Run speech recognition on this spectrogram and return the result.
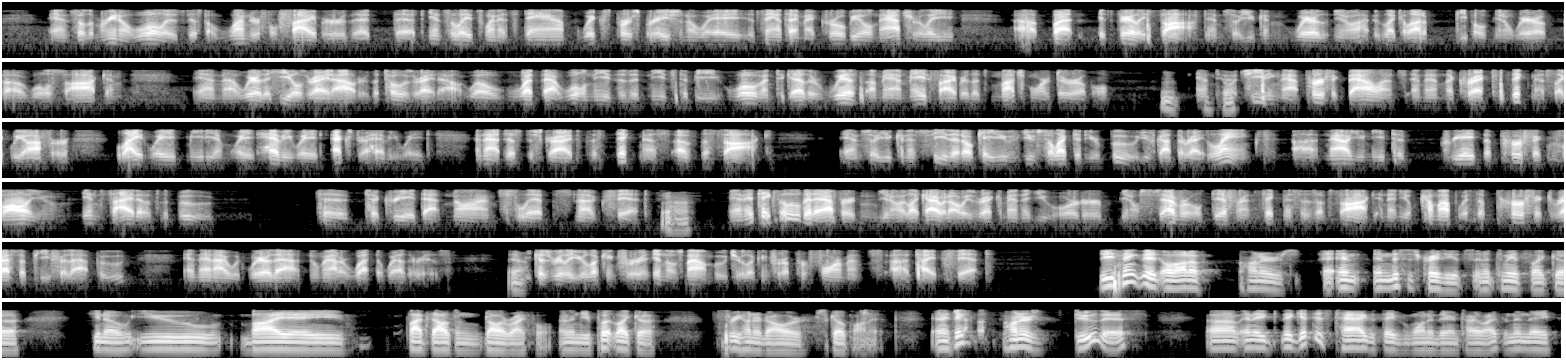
And so the merino wool is just a wonderful fiber that that insulates when it's damp, wicks perspiration away. It's antimicrobial naturally, uh, but it's fairly soft, and so you can wear, you know, like a lot of people, you know, wear a, a wool sock and and uh, wear the heels right out or the toes right out. Well, what that wool needs is it needs to be woven together with a man-made fiber that's much more durable. Hmm, And so achieving that perfect balance and then the correct thickness, like we offer lightweight, medium weight, heavyweight, extra heavyweight, and that just describes the thickness of the sock. And so you can see that okay, you've you've selected your boot, you've got the right length. Uh, now you need to create the perfect volume inside of the boot to to create that non-slip, snug fit. Uh-huh. And it takes a little bit of effort. And you know, like I would always recommend that you order, you know, several different thicknesses of sock, and then you'll come up with the perfect recipe for that boot. And then I would wear that no matter what the weather is. Yeah. Because really, you're looking for in those mountain boots, you're looking for a performance uh, type fit. Do you think that a lot of hunters and and this is crazy. It's and it, to me, it's like uh, you know, you buy a five thousand dollar rifle and then you put like a three hundred dollar scope on it, and I think hunters do this, um, and they they get this tag that they've wanted their entire life, and then they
